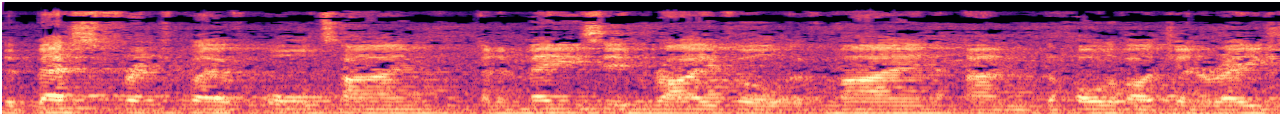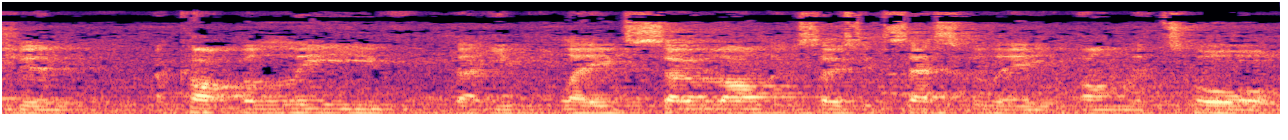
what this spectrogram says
the best French player of all time, an amazing rival of mine and the whole of our generation. I can't believe that you played so long and so successfully on the tour.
